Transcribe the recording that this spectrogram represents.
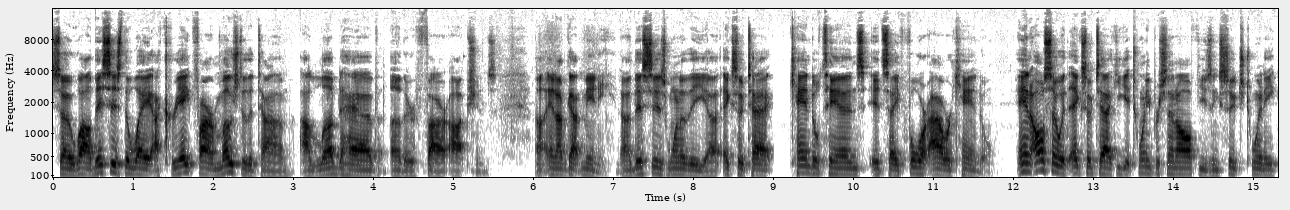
So while this is the way I create fire most of the time, I love to have other fire options. Uh, and I've got many. Uh, this is one of the uh, Exotac candle tins. It's a four hour candle. And also with Exotac, you get 20% off using Sootch20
